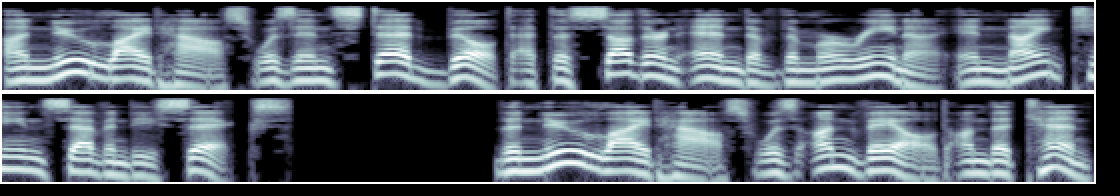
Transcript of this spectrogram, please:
a new lighthouse was instead built at the southern end of the marina in 1976. The new lighthouse was unveiled on 10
